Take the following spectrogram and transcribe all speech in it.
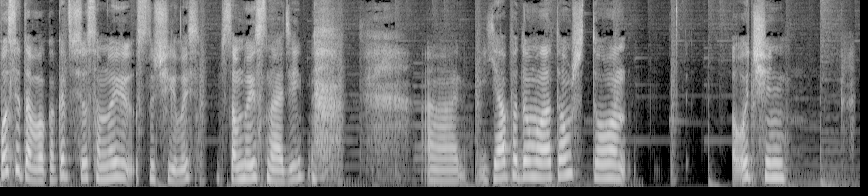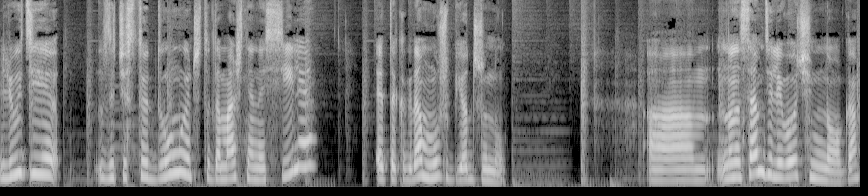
После того, как это все со мной случилось, со мной и с Надей, я подумала о том, что очень люди зачастую думают, что домашнее насилие – это когда муж бьет жену. А, но на самом деле его очень много,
